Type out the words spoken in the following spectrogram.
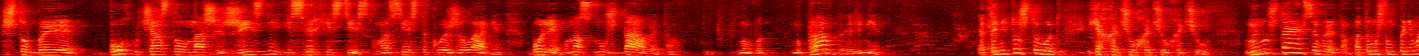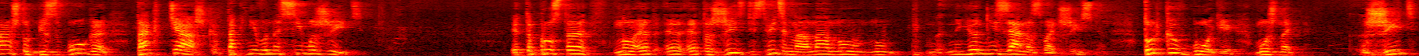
чтобы Бог участвовал в нашей жизни и сверхъестественно. У нас есть такое желание. Более, у нас нужда в этом. Ну вот, ну правда или нет? Это не то, что вот я хочу, хочу, хочу. Мы нуждаемся в этом, потому что мы понимаем, что без Бога так тяжко, так невыносимо жить. Это просто, ну, это, э, эта жизнь действительно, она, ну, ну, ее нельзя назвать жизнью. Только в Боге можно жить,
